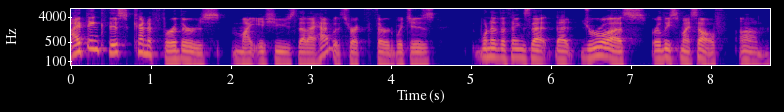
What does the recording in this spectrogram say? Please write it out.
I think this kind of furthers my issues that I had with Shrek the Third, which is one of the things that that drew us, or at least myself, um,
